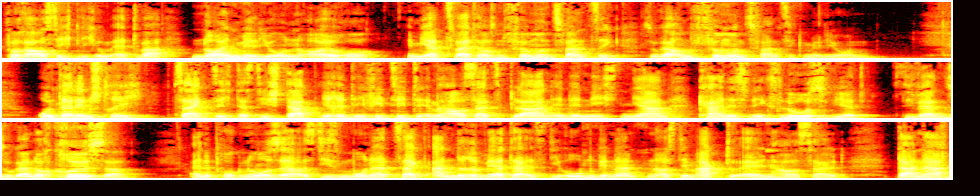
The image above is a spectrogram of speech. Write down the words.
voraussichtlich um etwa 9 Millionen Euro, im Jahr 2025 sogar um 25 Millionen. Unter dem Strich zeigt sich, dass die Stadt ihre Defizite im Haushaltsplan in den nächsten Jahren keineswegs los wird. Sie werden sogar noch größer. Eine Prognose aus diesem Monat zeigt andere Werte als die oben genannten aus dem aktuellen Haushalt. Danach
